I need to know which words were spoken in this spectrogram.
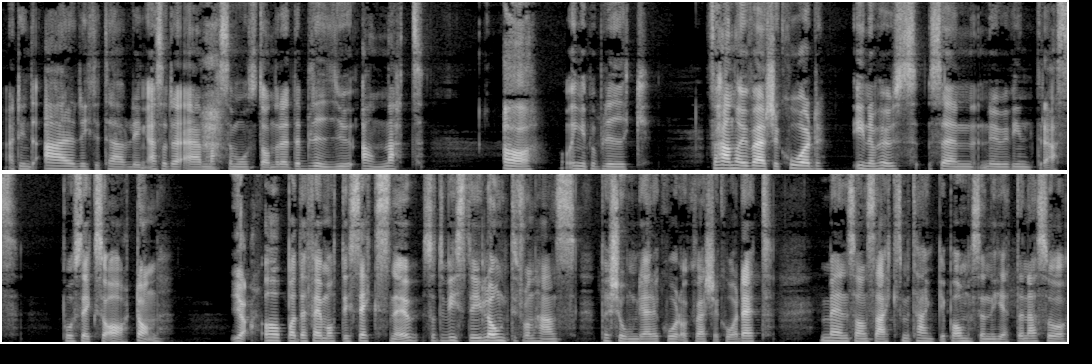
att det inte är en riktig tävling, alltså det är massa motståndare, det blir ju annat. Ja, Och ingen publik. För han har ju världsrekord inomhus sen nu i vintras på 6 och 18. ja, och hoppade 5,86 nu. Så att visst, det är ju långt ifrån hans personliga rekord och världsrekordet. Men som sagt, med tanke på omständigheterna så,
